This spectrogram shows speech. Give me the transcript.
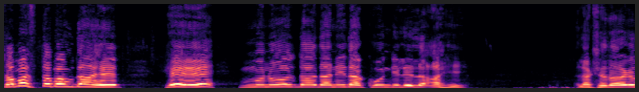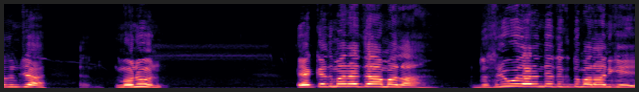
समस्त बौद्ध आहेत हे मनोजदादाने दाखवून दिलेलं आहे. लक्षात आलं का तुमच्या? म्हणून एकच म्हणायचं आम्हाला. दुसरी उदाहरण देतो की तुम्हाला आणखी?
